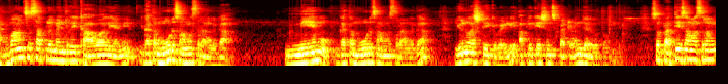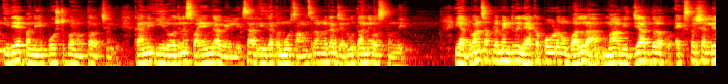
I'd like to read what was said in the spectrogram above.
అడ్వాన్స్ సప్లిమెంటరీ కావాలి అని గత మూడు సంవత్సరాలుగా మేము గత మూడు సంవత్సరాలుగా యూనివర్సిటీకి వెళ్ళి అప్లికేషన్స్ పెట్టడం జరుగుతుంది. సో ప్రతి సంవత్సరం ఇదే పని పోస్ట్ పోన్ అవుతా వచ్చింది. కానీ ఈ రోజున స్వయంగా వెళ్ళి సార్ ఇది గత మూడు సంవత్సరాలుగా జరుగుతూనే వస్తుంది. ఈ అడ్వాన్స్ సప్లిమెంటరీ లేకపోవడం వల్ల మా విద్యార్థులకు ఎక్స్పెషల్లీ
